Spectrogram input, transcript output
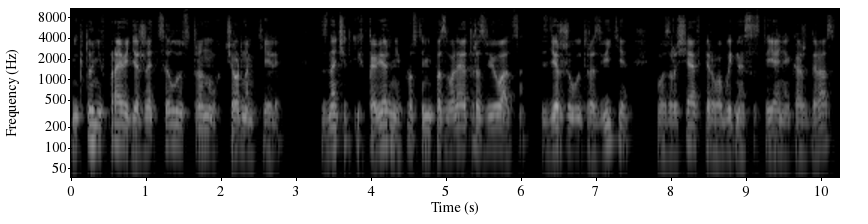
Никто не вправе держать целую страну в черном теле. Значит, их каверни просто не позволяют развиваться, сдерживают развитие, возвращая в первобытное состояние каждый раз,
